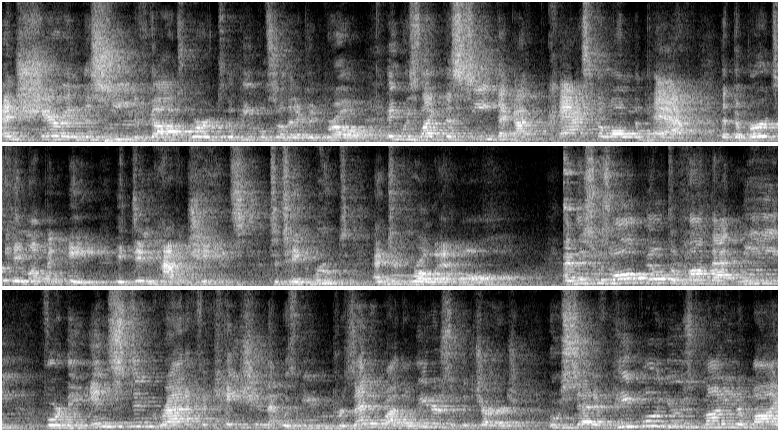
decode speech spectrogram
and sharing the seed of God's word to the people so that it could grow. It was like the seed that got cast along the path that the birds came up and ate. It didn't have a chance to take root and to grow at all. And this was all built upon that need for the instant gratification that was being presented by the leaders of the church who said if people used money to buy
